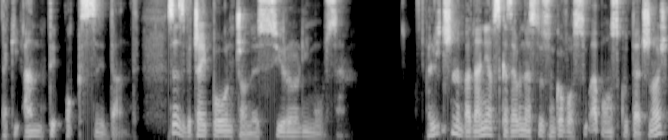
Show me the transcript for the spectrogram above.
taki antyoksydant, zazwyczaj połączony z sirolimusem. Liczne badania wskazały na stosunkowo słabą skuteczność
